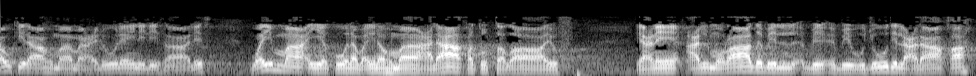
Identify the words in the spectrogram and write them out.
أو كلاهما معلولين لثالث وإما أن يكون بينهما علاقة التضايف. يعني المراد بوجود العلاقة آه،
